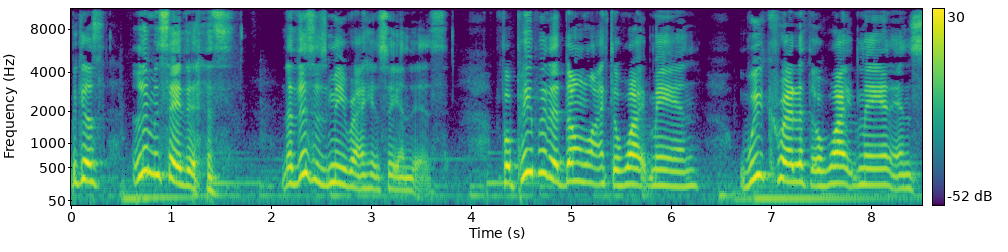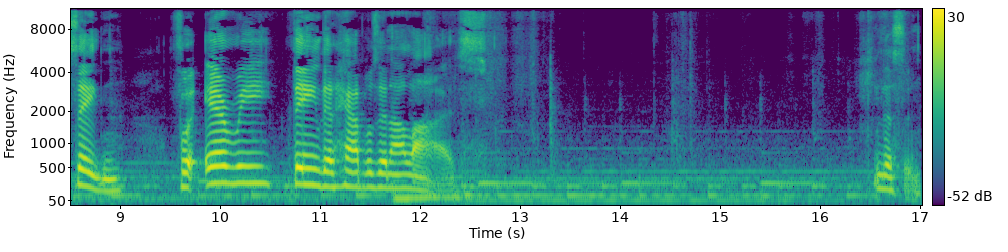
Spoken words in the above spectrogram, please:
Because let me say this. Now, this is me right here saying this. For people that don't like the white man, we credit the white man and Satan for everything that happens in our lives. Listen.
